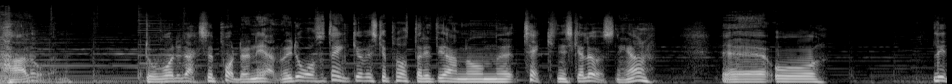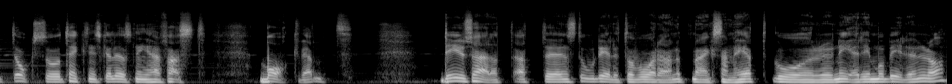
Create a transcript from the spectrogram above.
Hallå! Då var det dags för podden igen och idag så tänker jag vi ska prata lite grann om eh, tekniska lösningar. Eh, och lite också tekniska lösningar fast bakvänt. Det är ju så här att, att eh, en stor del av våran uppmärksamhet går ner i mobilen idag.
